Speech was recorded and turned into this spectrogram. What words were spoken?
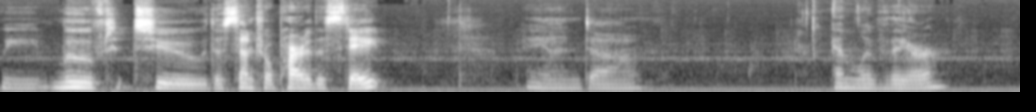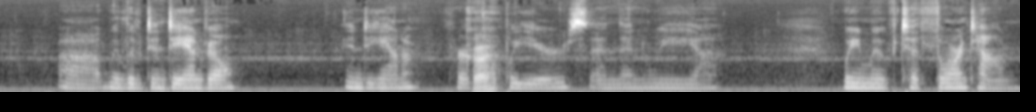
we moved to the central part of the state, and uh, and lived there. Uh, we lived in Danville, Indiana, for Okay. a couple years, and then we uh, we moved to Thorntown,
